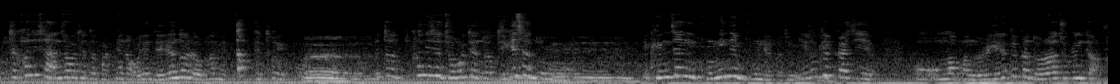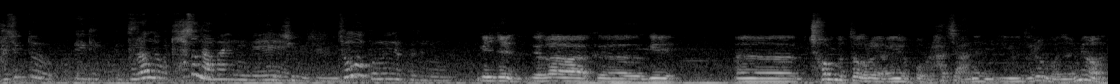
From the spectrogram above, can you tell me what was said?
갑자기 컨디션 안 좋을 때도 밖에 나 어디 내려놓으려고 하면 딱 붙어 있고 응. 또 컨디션 좋을 때도 되게 잘 놀고 음, 굉장히 고민된 부분이었거든요. 이렇게까지 어, 엄마 아빠 노래 이렇게까지 놀아주고 있는데 아직도 이게 불안도가 계속 남아 있는 게 그렇지, 그렇지. 정말 고민이었거든요. 이게 이제 내가 그기 어, 처음부터 그런 영양요법을 하지 않은 이유들은 뭐냐면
